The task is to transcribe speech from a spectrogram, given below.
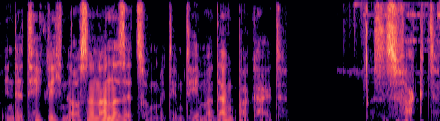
in der täglichen Auseinandersetzung mit dem Thema Dankbarkeit. Das ist Fakt.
